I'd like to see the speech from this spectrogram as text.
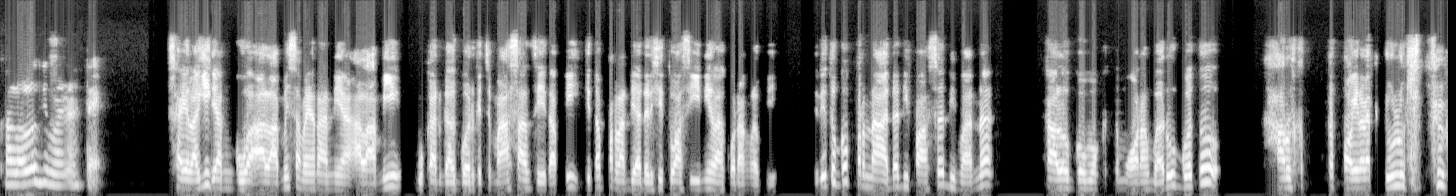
Kalau lo gimana, Teh? Saya lagi yang gue alami sama yang Rania alami bukan gangguan kecemasan sih, tapi kita pernah ada di situasi inilah kurang lebih. Jadi tuh gue pernah ada di fase di mana kalau gue mau ketemu orang baru, gue tuh harus ke, ke toilet dulu gitu.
